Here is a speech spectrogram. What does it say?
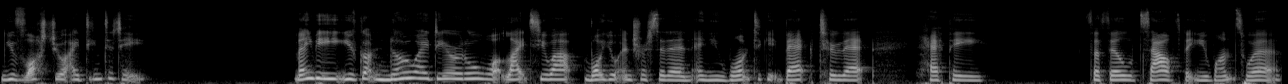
you've lost your identity. Maybe you've got no idea at all what lights you up, what you're interested in, and you want to get back to that happy, fulfilled self that you once were.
